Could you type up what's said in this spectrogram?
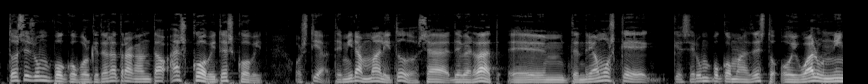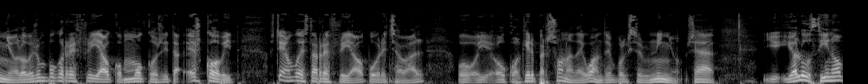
Entonces un poco porque te has atragantado, ah, es COVID, es COVID. Hostia, te miran mal y todo. O sea, de verdad, em, tendríamos que, ser un poco más de esto. O igual un niño, lo ves un poco resfriado, con mocos y tal, es COVID. Hostia, no puede estar resfriado, pobre chaval. O, cualquier persona, da igual, no tiene por qué ser un niño. O sea, yo, alucino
